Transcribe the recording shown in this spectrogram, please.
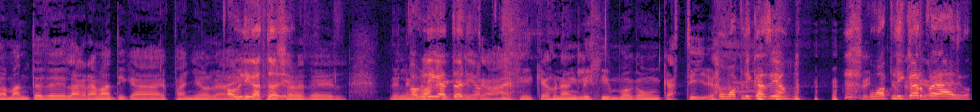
amantes de la gramática española Obligatorio. y del, Obligatorio. te va a decir que es un anglicismo como un castillo. Como aplicación. como aplicar para algo.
